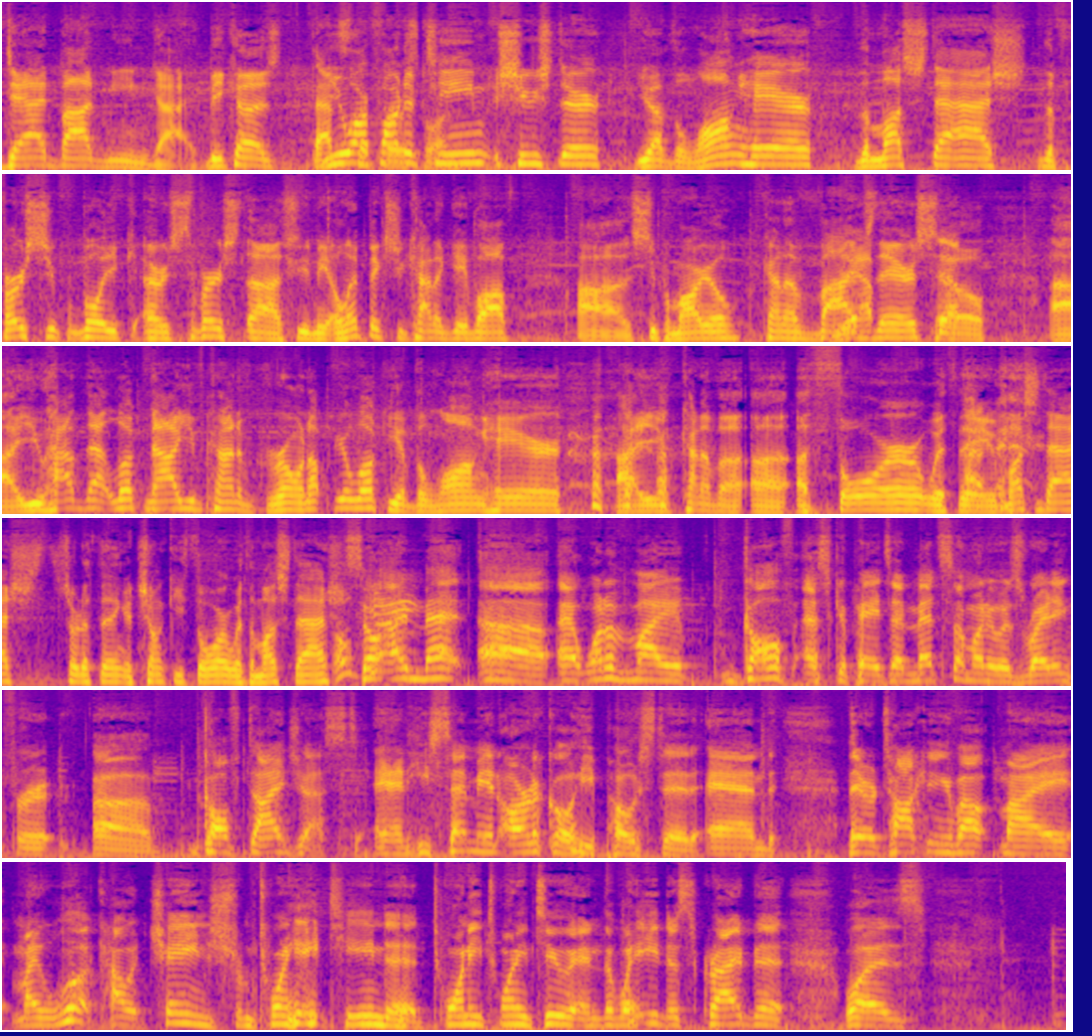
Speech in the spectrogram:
dad bod meme guy? Because That's you are part of one. Team Shuster. You have the long hair, the mustache. The first Super Bowl you, or first uh, excuse me Olympics, you kind of gave off uh, Super Mario kind of vibes Yep, there. So. Uh, you have that look now. You've kind of grown up your look. You have the long hair. Uh, you kind of a, a, a Thor with a mustache sort of thing, a chunky Thor with a mustache. So I met uh, at one of my golf escapades. I met someone who was writing for uh, Golf Digest, and he sent me an article he posted, and they were talking about my my look, how it changed from 2018 to 2022, and the way he described it was.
